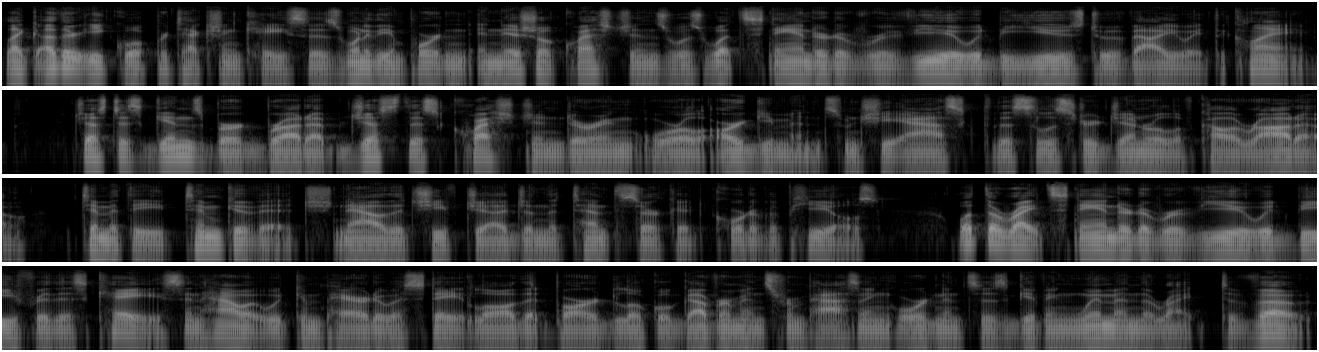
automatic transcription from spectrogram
Like other equal protection cases, one of the important initial questions was what standard of review would be used to evaluate the claim. Justice Ginsburg brought up just this question during oral arguments when she asked the Solicitor General of Colorado, Timothy Tymkovich, now the Chief Judge on the Tenth Circuit Court of Appeals, what the right standard of review would be for this case and how it would compare to a state law that barred local governments from passing ordinances giving women the right to vote.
